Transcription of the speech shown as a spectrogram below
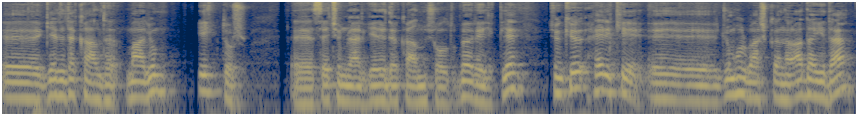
e, geride kaldı malum. İlk tur e, seçimler geride kalmış oldu böylelikle. Çünkü her iki e, Cumhurbaşkanı adayı da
